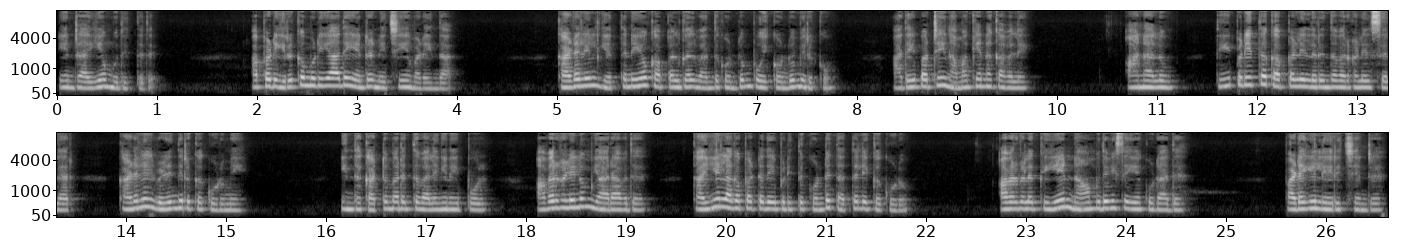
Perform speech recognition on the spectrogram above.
என்ற ஐயம் உதித்தது. அப்படி இருக்க முடியாது என்று நிச்சயம் அடைந்தார். கடலில் எத்தனையோ கப்பல்கள் வந்து கொண்டும் போய்கொண்டும் இருக்கும். அதை பற்றி நமக்கென்ன கவலை? ஆனாலும் தீப்பிடித்த கப்பலில் இருந்தவர்களில் சிலர் கடலில் விழுந்திருக்கக்கூடுமே. இந்த கட்டுமரத்து வலைஞனைப் போல் அவர்களிலும் யாராவது கையில் அகப்பட்டதை பிடித்துக்கொண்டு தத்தளிக்கக்கூடும். அவர்களுக்கு ஏன் நாம் உதவி செய்யக்கூடாது? படகில் ஏறிச் சென்று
